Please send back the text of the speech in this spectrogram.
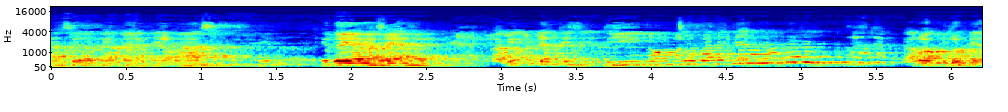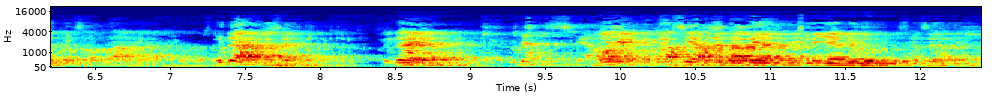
hasil kameranya Mas. Gitu ya Mas ya. Tapi udah di, di ngomong coba tadi? Kalau belum ya terserah ya. Udah Mas ya. Sudah ya. Udah siap. Oke, kita siap kita lihat ininya dulu hasilnya.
